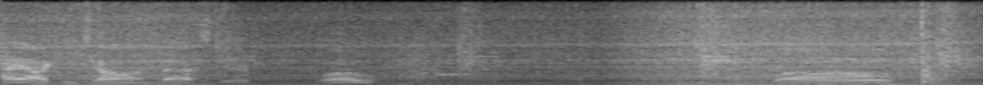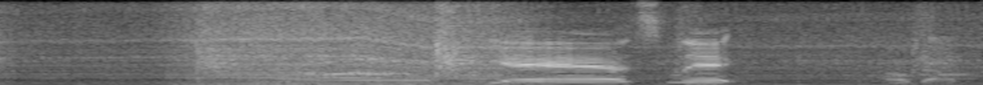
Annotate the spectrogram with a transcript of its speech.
Hey, I can tell I'm faster. Whoa. Whoa. Whoa. Yeah, slick. Oh god.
